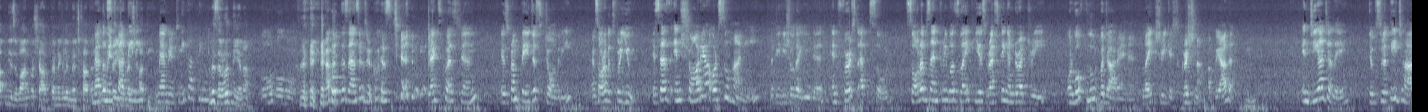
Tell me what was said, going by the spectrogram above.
अपनी ज़ुबान को शार्प करने के लिए मिर्च खाता है मैं तो मिर्च खाती मिर्च खाती नहीं मैं मिर्च नहीं खाती हूँ। तुम्हें ज़रूरत नहीं है ना. I hope this answers your question. Next question is from Tejas Chaudhary, and sort of it's for you. It says in Shaurya or Suhani, the TV show that you did, in first episode, Saurabh's entry was like he is resting under a tree और वो फ्लूट बजा रहे हैं like श्री कृष्णा आपको याद है इन जिया जले जब श्रुति झा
